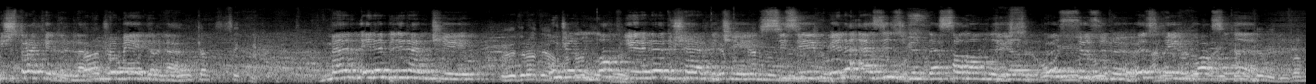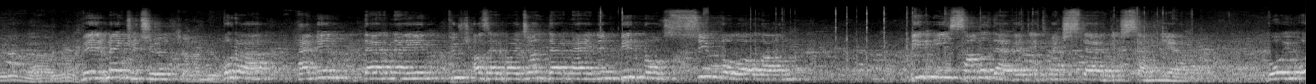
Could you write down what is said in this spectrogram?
iştirak edirlər, kömək edirlər. Mən elə bilirəm ki, bu gün lap yerinə düşərdi ki, sizi belə əziz gündə salamlayın, öz sözünü, öz xeyirduasını vermək üçün bura həmin dərnəyin, Türk-Azərbaycan dərnəyinin bir növ simvolu olan bir insanı dəvət etmək istərdik səhnəyə. Qoy o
